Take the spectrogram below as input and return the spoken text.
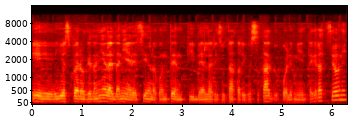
E io spero che Daniela e Daniele siano contenti del risultato di questo tag con le mie integrazioni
